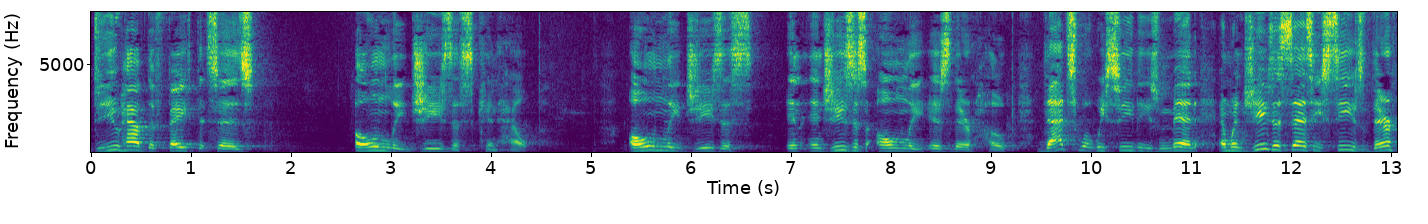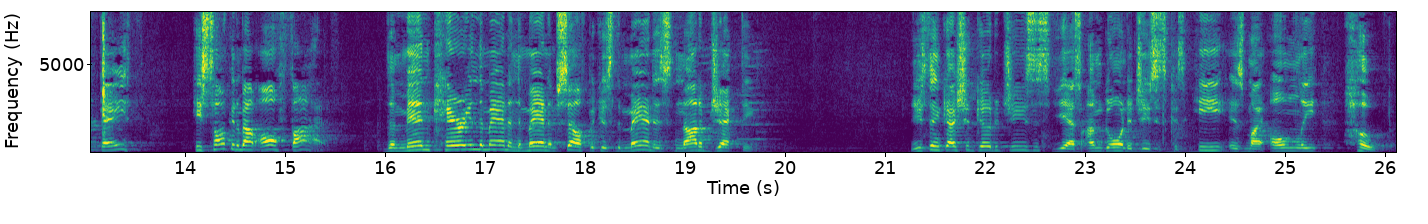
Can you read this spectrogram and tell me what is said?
Do you have the faith that says, only Jesus can help? Only Jesus, in, in Jesus only is there hope. That's what we see these men. And when Jesus says he sees their faith, he's talking about all five the men carrying the man and the man himself because the man is not objecting. You think I should go to Jesus? Yes, I'm going to Jesus because he is my only hope.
